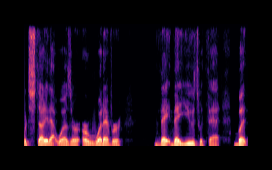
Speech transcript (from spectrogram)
which study that was or or whatever they they used with that but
